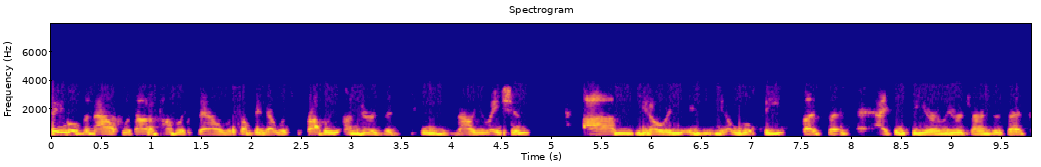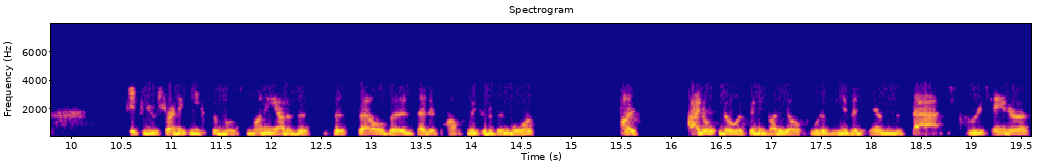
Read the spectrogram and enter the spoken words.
singled them out without a public sale was something that was probably under the team's valuation. Um, you know, you know, we'll see. But but I think the early returns is that if he was trying to eke the most money out of this this sell, that that it possibly could have been more. But I don't know if anybody else would have given him that retainer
